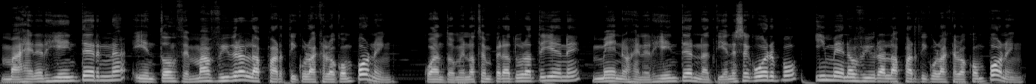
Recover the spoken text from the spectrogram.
más energía interna y entonces más vibran las partículas que lo componen. Cuanto menos temperatura tiene, menos energía interna tiene ese cuerpo y menos vibran las partículas que lo componen.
